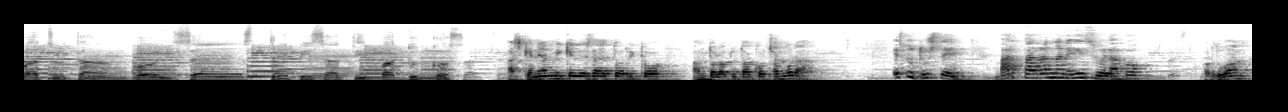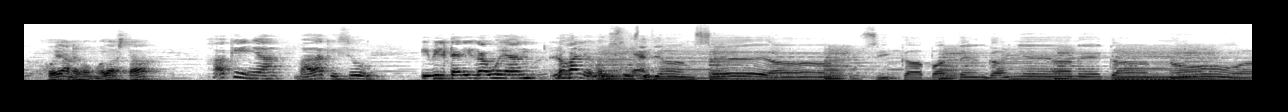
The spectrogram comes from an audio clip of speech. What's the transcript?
Batzutan goizez tripizati bat dut Azkenean Mikel ez da etorriko antolatutako txangora? Ez dut uste, bar parrandan egin zuelako. Orduan, hoean egongo da, ezta? Jakina, badakizu. Ibiltari gauean logale goizian. Zea Zika baten gainean egan noa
